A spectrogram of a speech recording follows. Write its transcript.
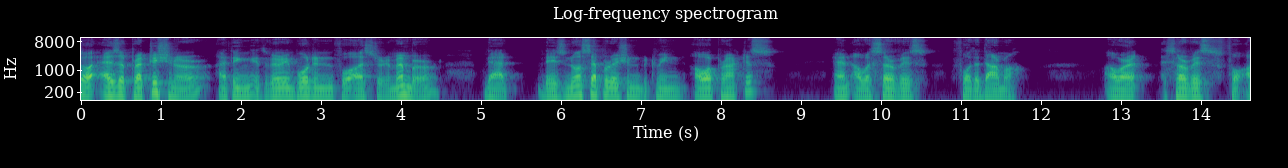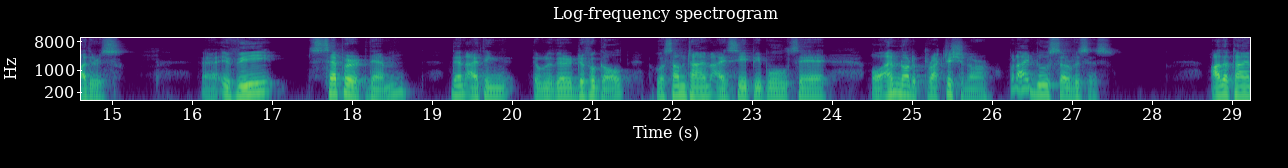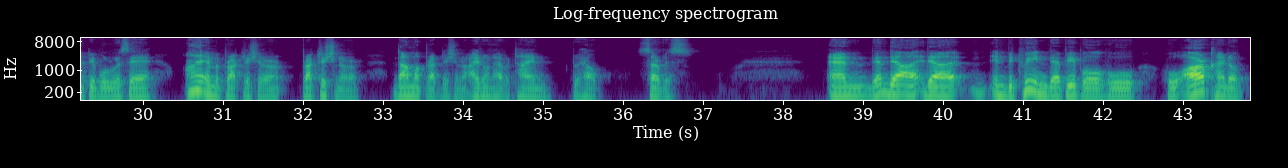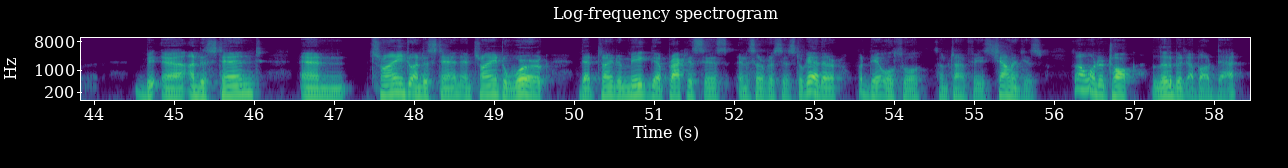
So as a practitioner, I think it's very important for us to remember that there is no separation between our practice and our service for the Dharma, our service for others. Uh, if we separate them, then I think it will be very difficult because sometimes I see people say, oh, I'm not a practitioner, but I do services. Other time people will say, I am a practitioner, practitioner, Dharma practitioner. I don't have a time to help service. And then there are, there are in between there are people who, who are kind of uh, understand and trying to understand and trying to work that trying to make their practices and services together, but they also sometimes face challenges. So I want to talk a little bit about that.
